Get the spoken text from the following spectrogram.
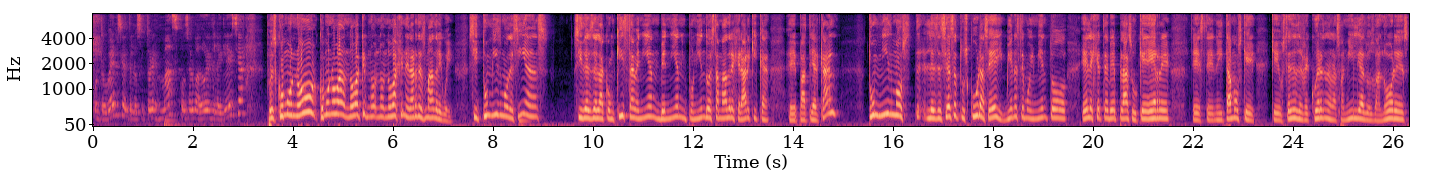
controversia entre los sectores más conservadores de la Iglesia, Pues cómo no, cómo no va, no va, no, no, va a generar desmadre, güey. Si tú mismo decías, si desde la conquista venían, venían imponiendo esta madre jerárquica eh, patriarcal, tú mismo eh, les decías a tus curas, hey, viene este movimiento LGTB UQR, este, necesitamos que, que ustedes les recuerden a las familias los valores,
